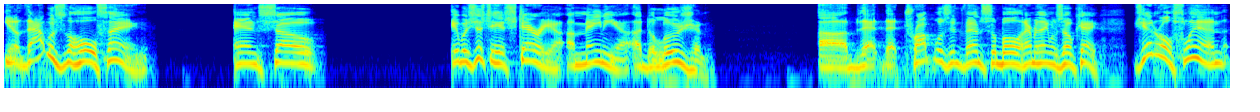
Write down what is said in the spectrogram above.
you know, that was the whole thing. And so it was just a hysteria, a mania, a delusion uh, that, that Trump was invincible and everything was okay. General Flynn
